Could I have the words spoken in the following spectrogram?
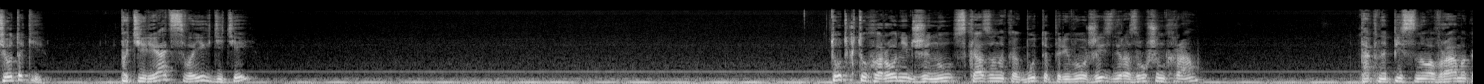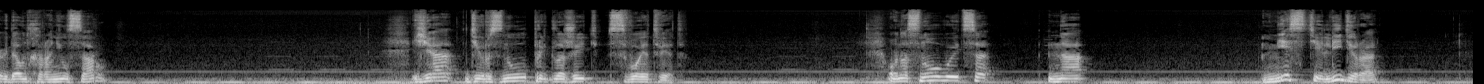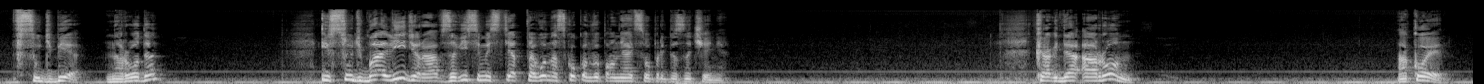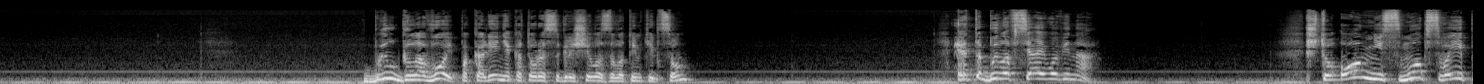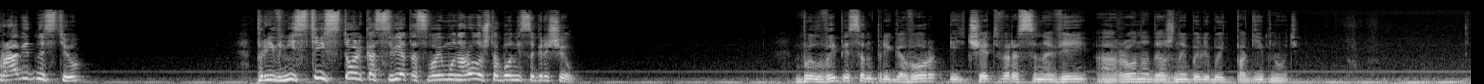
все-таки потерять своих детей? Тот, кто хоронит жену, сказано, как будто при его жизни разрушен храм. Так написано у Авраама, когда он хоронил Сару. Я дерзнул предложить свой ответ. Он основывается на месте лидера – в судьбе народа и судьба лидера в зависимости от того, насколько он выполняет свое предназначение. Когда Арон, Акоин, был главой поколения, которое согрешило золотым тельцом, это была вся его вина – что он не смог своей праведностью привнести столько света своему народу, чтобы он не согрешил. Был выписан приговор, и четверо сыновей Аарона должны были быть погибнуть.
